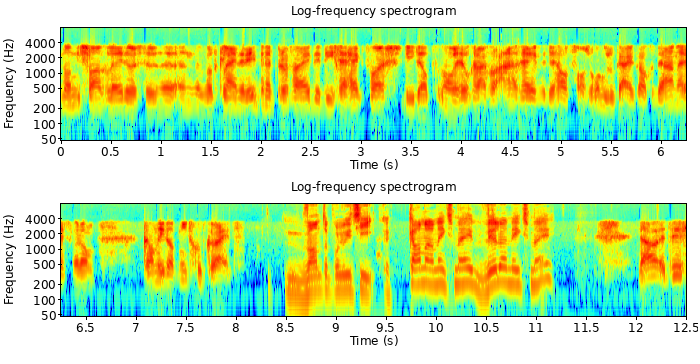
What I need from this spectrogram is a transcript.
nog niet zo lang geleden was er een, een, wat kleinere internetprovider die gehackt was. Die dat nog heel graag wil aangeven. De helft van zijn onderzoek eigenlijk al gedaan heeft. Maar dan kan hij dat niet goed kwijt. Want de politie kan er niks mee, wil er niks mee? Nou, het is,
